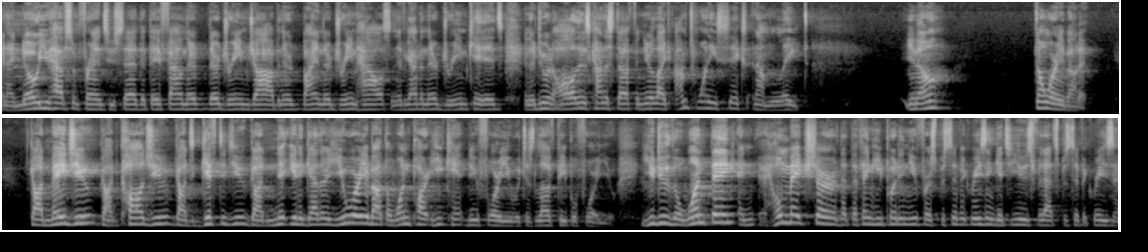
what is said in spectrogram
And I know you have some friends who said that they found their, their dream job and they're buying their dream house and they're having their dream kids and they're doing all this kind of stuff. And you're like, I'm 26 and I'm late. You know? Don't worry about it. God made you, God called you, God's gifted you, God knit you together. You worry about the one part He can't do for you, which is love people for you. You do the one thing, and He'll make sure that the thing He put in you for a specific reason gets used for that specific reason.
